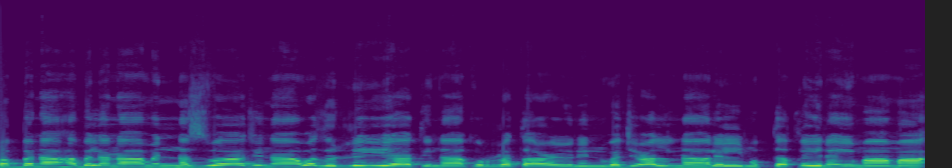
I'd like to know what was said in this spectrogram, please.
ربنا هب لنا من أزواجنا وذرياتنا قرة أعين واجعلنا للمتقين إماما.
